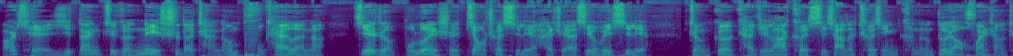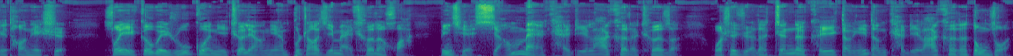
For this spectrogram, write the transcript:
而且一旦这个内饰的产能铺开了呢，接着不论是轿车系列还是 SUV 系列。整个凯迪拉克旗下的车型可能都要换上这套内饰，所以各位，如果你这两年不着急买车的话，并且想买凯迪拉克的车子，我是觉得真的可以等一等凯迪拉克的动作。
